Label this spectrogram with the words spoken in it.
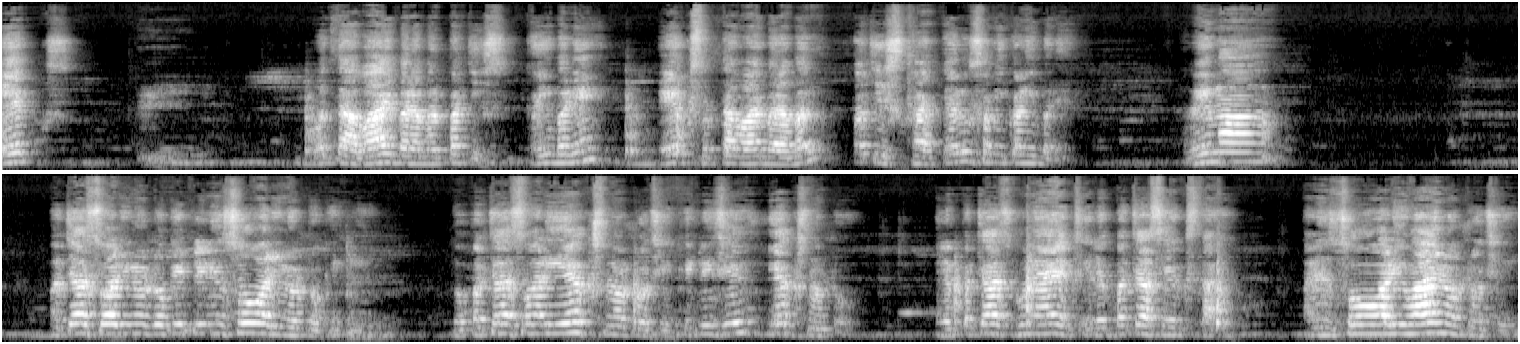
એક્સ વત્તા વાય બરાબર પચીસ. કયું બને એક્સ વત્તા વાય બરાબર પચીસ થાય. પહેલું સમીકરણ બને. હવે એમાં પચાસ વાળી નોટો કેટલી ને સો વાળી નોટો કેટલી? તો પચાસ વાળી એક્સ નોટો છે. કેટલી છે? એક્સ નોટો. એટલે પચાસ ગુણ્યા એક્સ એટલે પચાસ એક્સ થાય. અને સો વાળી વાય નોટો છે.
